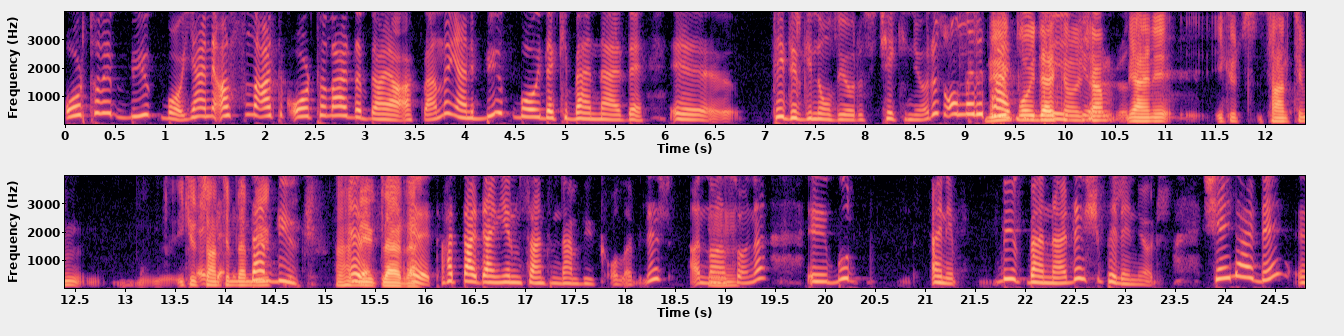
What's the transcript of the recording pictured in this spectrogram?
orta ve büyük boy yani aslında artık ortalar da bayağı aklandı. Yani büyük boydaki benlerde e, tedirgin oluyoruz, çekiniyoruz. Onları Büyük takip boy derken hocam ediyoruz. yani 2-3 santim 2-3 E, santimden den büyük büyük. Evet, büyüklerden. Evet. Hatta yani 20 santimden büyük olabilir. Ondan Hı hı. sonra e, bu hani büyük benlerde şüpheleniyoruz. Şeylerde e,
